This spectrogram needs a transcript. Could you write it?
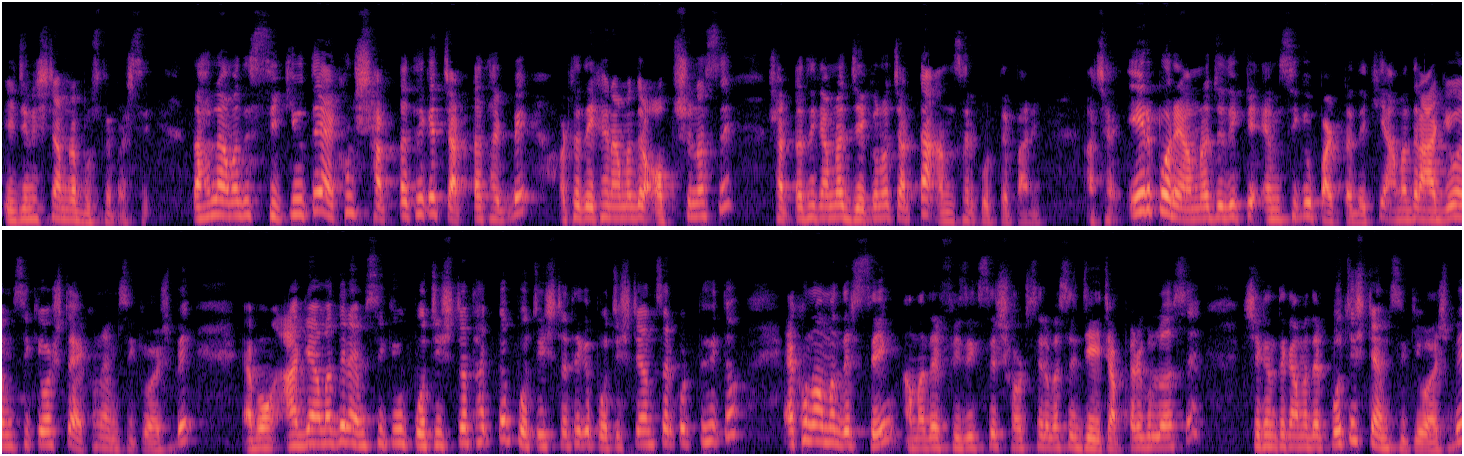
এই জিনিসটা আমরা বুঝতে পারছি। তাহলে আমাদের সিকিউতে এখন সাতটা থেকে চারটা থাকবে। অর্থাৎ এখানে আমাদের অপশন আছে, সাতটা থেকে আমরা যে কোনো চারটা আনসার করতে পারি। আচ্ছা এরপরে আমরা যদি একটু এমসিকিউ পার্টটা দেখি, আমাদের আগেও এমসিকিউ আসতো এখনও এমসিকিউ আসবে। এবং আগে আমাদের এমসিকিউ পঁচিশটা থাকতো, পঁচিশটা থেকে পঁচিশটা আনসার করতে হতো এখনও আমাদের সেম আমাদের ফিজিক্সের শর্ট সিলেবাসে যেই চ্যাপ্টারগুলো আছে, সেখান থেকে আমাদের পঁচিশটা এমসিকিউ আসবে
